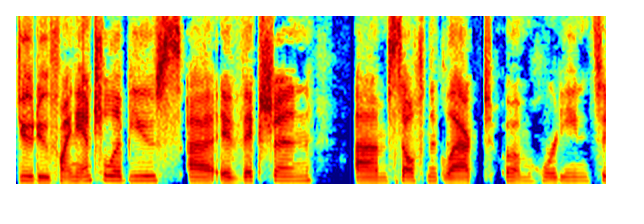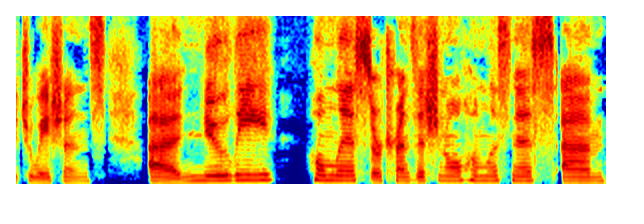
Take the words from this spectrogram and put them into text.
due to financial abuse, uh, eviction, um, self-neglect, um, hoarding situations, uh, newly homeless or transitional homelessness. Um,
